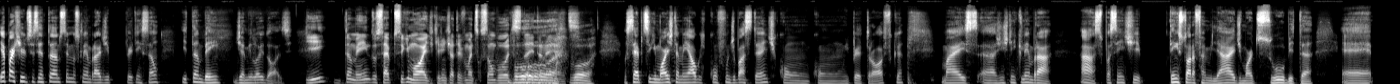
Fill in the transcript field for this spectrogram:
E a partir dos 60 anos temos que lembrar de hipertensão e também de amiloidose. E também do septo sigmoide, que a gente já teve uma discussão boa disso boa, daí também antes. Boa. O septo sigmoide também é algo que confunde bastante com, com hipertrófica, mas uh, a gente tem que lembrar, ah, se o paciente tem história familiar de morte súbita, é,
